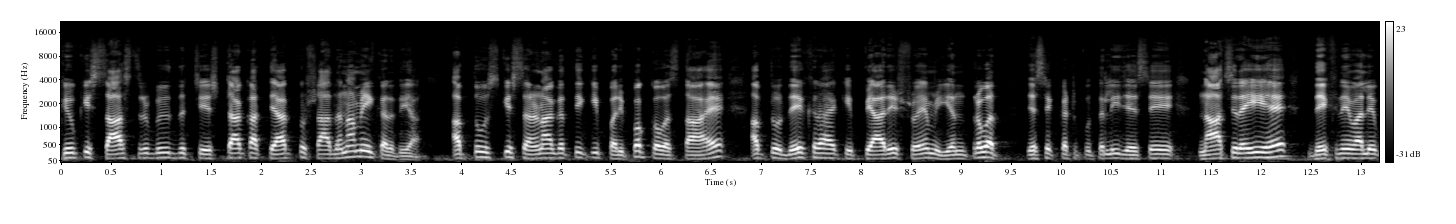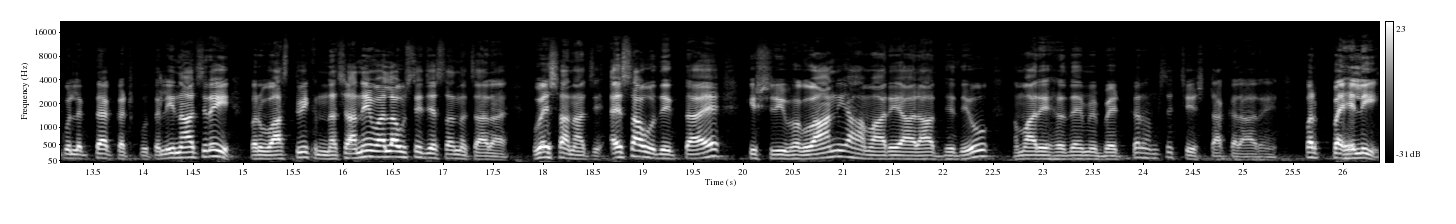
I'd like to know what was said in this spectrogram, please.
क्योंकि शास्त्र विरुद्ध चेष्टा का त्याग तो साधना में ही कर दिया। अब तो उसकी शरणागति की परिपक्व अवस्था है। अब तो देख रहा है कि प्यारे स्वयं यंत्रवत जैसे कठपुतली जैसे नाच रही है। देखने वाले को लगता है कठपुतली नाच रही, पर वास्तविक नचाने वाला उसे जैसा नचा रहा है, वैसा नाचे। ऐसा वो देखता है कि श्री भगवान या हमारे आराध्य देव हमारे हृदय में बैठकर हमसे चेष्टा करा रहे हैं। पर पहली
